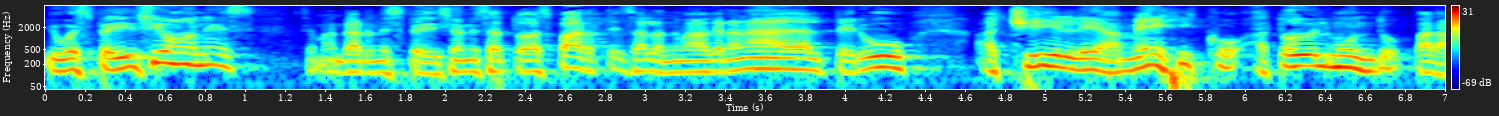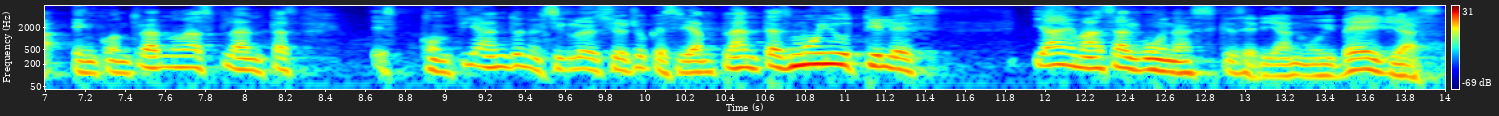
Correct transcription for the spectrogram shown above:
Hubo expediciones, se mandaron expediciones a todas partes, a la Nueva Granada, al Perú, a Chile, a México, a todo el mundo, para encontrar nuevas plantas, confiando en el siglo XVIII que serían plantas muy útiles y además algunas que serían muy bellas.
